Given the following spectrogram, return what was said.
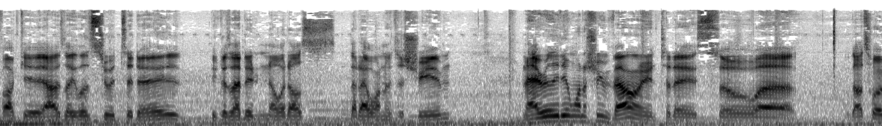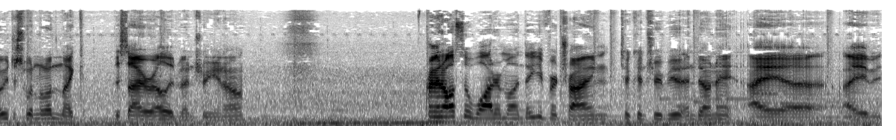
"Fuck it." I was like, "Let's do it today," because I didn't know what else that I wanted to stream, and I really didn't want to stream Valorant today, so uh, that's why we just went on like this IRL adventure, you know. And also Watermelon, thank you for trying to contribute and donate. I, uh, I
